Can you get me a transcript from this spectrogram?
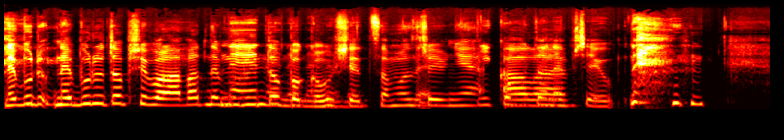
Nebudu, nebudu to přivolávat, nebudu ne, to ne, pokoušet, ne, ne, samozřejmě. Ne, nikomu ale... to nepřeju.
